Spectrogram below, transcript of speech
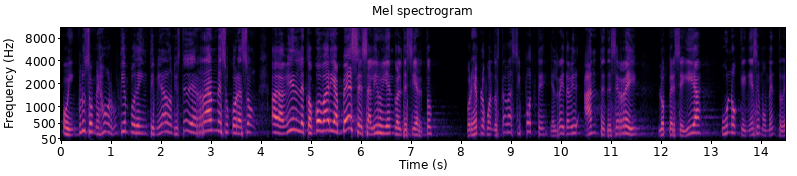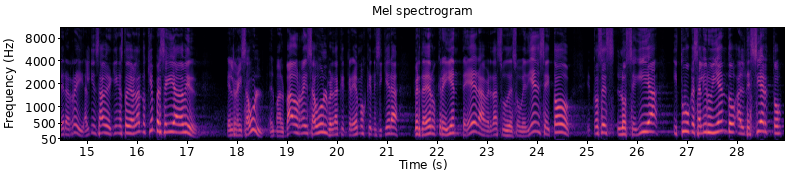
o incluso mejor, un tiempo de intimidad donde usted derrame su corazón. A David le tocó varias veces salir huyendo al desierto. Por ejemplo, cuando estaba Cipote, el rey David, antes de ser rey, lo perseguía uno que en ese momento era rey. ¿Alguien sabe de quién estoy hablando? ¿Quién perseguía a David? El rey Saúl, el malvado rey Saúl, ¿verdad? Que creemos que ni siquiera verdadero creyente era, ¿verdad? Su desobediencia y todo. Entonces lo seguía y tuvo que salir huyendo al desierto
